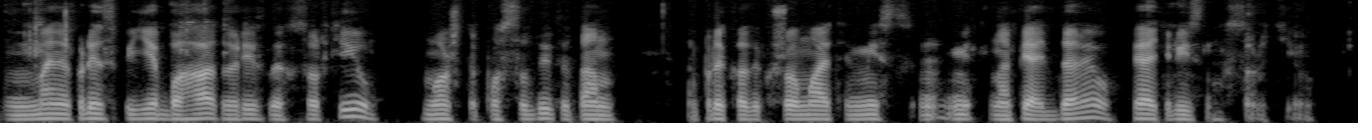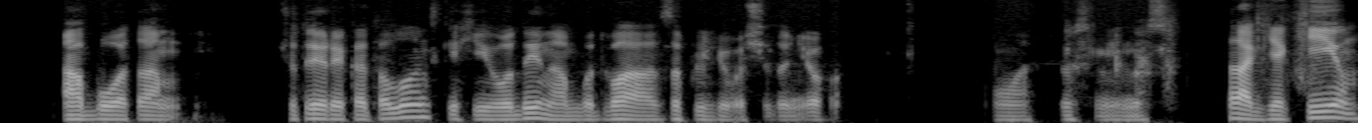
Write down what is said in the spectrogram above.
У мене, в принципі, є багато різних сортів. Можете посадити там, наприклад, якщо ви маєте місце на 5 дерев, 5 різних сортів. Або там 4 каталонських і один або два запилювачі до нього. От, плюс-мінус. Так, які,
